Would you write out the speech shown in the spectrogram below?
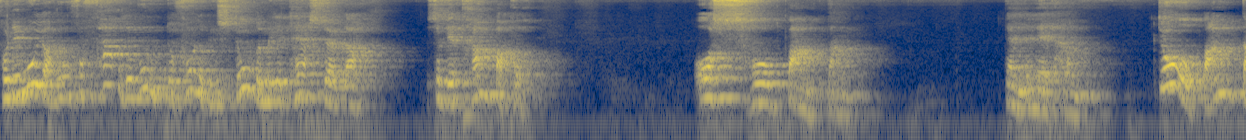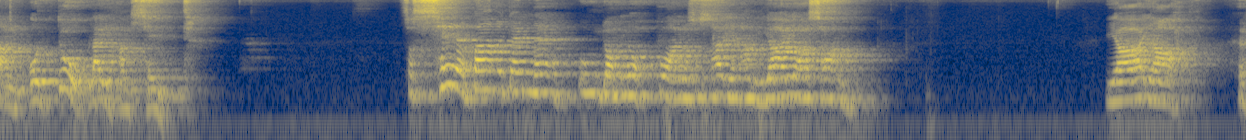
For det må jo ha vært forferdelig vondt å få noen store militærstøvler som blir trampa på. Og så bandt han denne lederen. Da bandt han, og da ble han sint. Så ser bare denne ungdommen opp på han, og så sier han ja, ja, sa han. Ja, ja.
